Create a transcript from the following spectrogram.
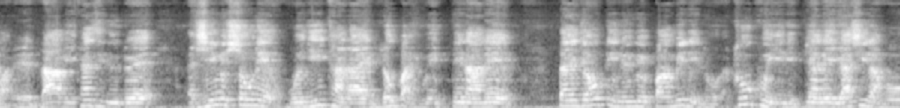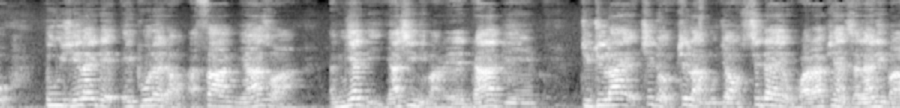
ပါတယ်တဲ့လာပြီးခန့်စီသူတွေအရင်မရှုံးတဲ့ဝင်ကြီးဌာနရဲ့လုံပိုင်ခွင့်တင်တာနဲ့တန်ကြောင်းတင်သွင်းခွင့်ပါမစ်တွေလိုအထူးအခွင့်အရေးတွေပြန်လည်ရရှိတာမို့သူရင်းလိုက်တဲ့အိတ်ဖိုးတဲ့တောင်အသာများစွာအမျက်တွေရရှိနေပါတယ်ဒါအပြင်ကျူကျူလာရဲ့အချစ်တော်ဖြစ်လာမှုကြောင့်စစ်တပ်ရဲ့ဝါဒဖြန့်ဇလန်းတွေမှာ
